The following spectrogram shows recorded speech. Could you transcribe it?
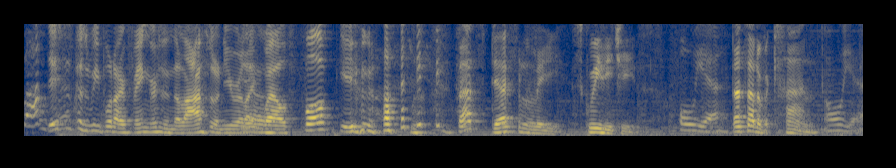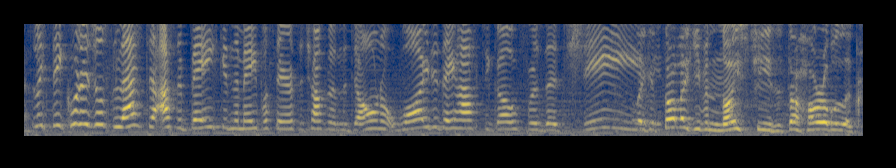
bad. This is because we put our fingers in the last one. You were Yeah. like, well, fuck you guys. That's definitely squeezy cheese. Oh yeah. That's out of a can. Oh yeah. Like they could have just left it at the bacon, the maple syrup, the chocolate, and the donut. Why did they have to go for the cheese? Like it's not like even nice cheese. It's the horrible, like,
